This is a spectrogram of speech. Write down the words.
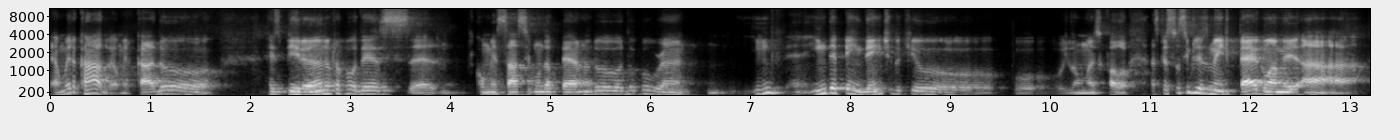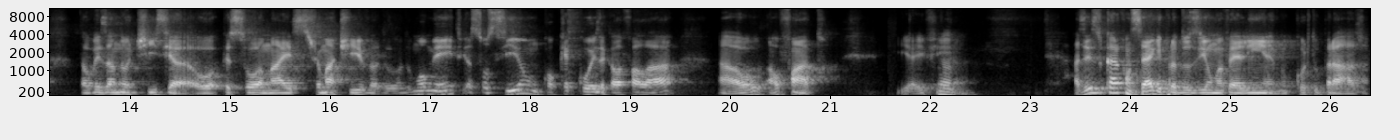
É o mercado, é o mercado respirando para poder é, começar a segunda perna do, do bull run. Independente do que o, o, o Elon Musk falou. As pessoas simplesmente pegam a, a talvez a notícia ou a pessoa mais chamativa do, do momento e associam qualquer coisa que ela falar ao, ao fato. E aí fica. É. Às vezes o cara consegue produzir uma velhinha no curto prazo,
